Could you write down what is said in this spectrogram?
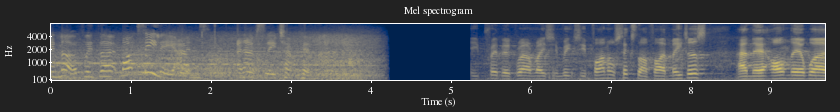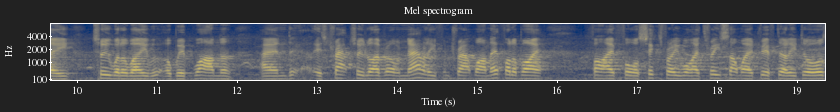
in love with uh, Mark Seeley and an absolute champion. The Premier Ground Racing reached the final 695 metres and they're on their way, two well away uh, with one and it's trap two live oh, narrowly from trap one. They're followed by five, four, six very wide, three somewhere drift early doors,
